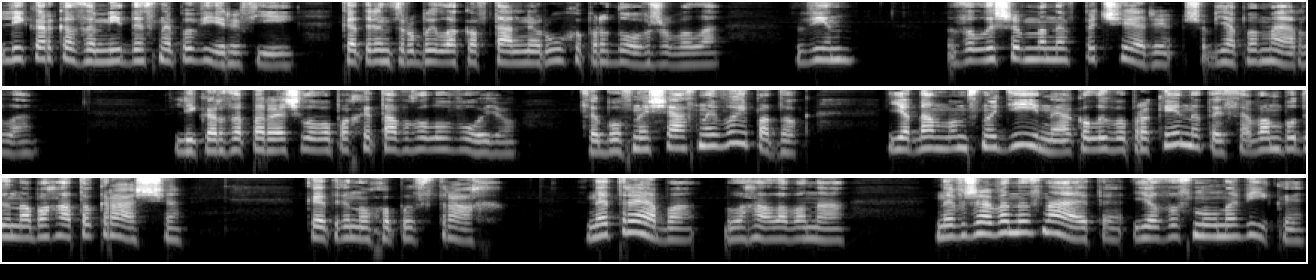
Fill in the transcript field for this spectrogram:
Лікарка Замідес не повірив їй. Кетрін зробила ковтальний рух і продовжувала. Він залишив мене в печері, щоб я померла. Лікар заперечливо похитав головою. Це був нещасний випадок. Я дам вам снодійне, а коли ви прокинетеся, вам буде набагато краще. Кетрін охопив страх. Не треба, благала вона. Невже ви не знаєте? Я засну навіки.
